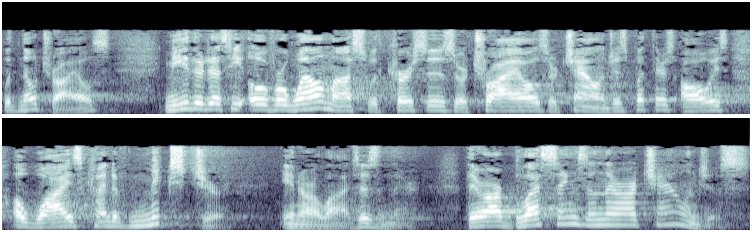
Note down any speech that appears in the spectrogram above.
with no trials. Neither does He overwhelm us with curses or trials or challenges, but there's always a wise kind of mixture in our lives, isn't there? There are blessings and there are challenges.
